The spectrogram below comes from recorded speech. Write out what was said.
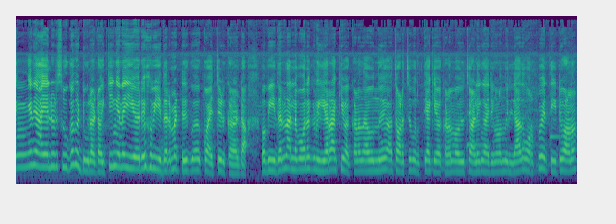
എങ്ങനെയായാലും ഒരു സുഖം കിട്ടൂല കേട്ടോ എനിക്ക് ഇങ്ങനെ ഈ ഒരു വീതരം ഇട്ട് കുഴച്ചെടുക്കണം കേട്ടോ അപ്പോൾ വീതരം നല്ലപോലെ ക്ലിയർ ആക്കി വെക്കണം. ഒന്ന് തുടച്ച് വൃത്തിയാക്കി വെക്കണം. ഒരു ചളിയും കാര്യങ്ങളൊന്നും ഇല്ലാതെ ഉറപ്പ് വരുത്തിയിട്ട് വേണം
